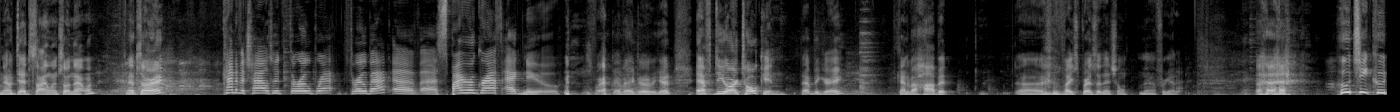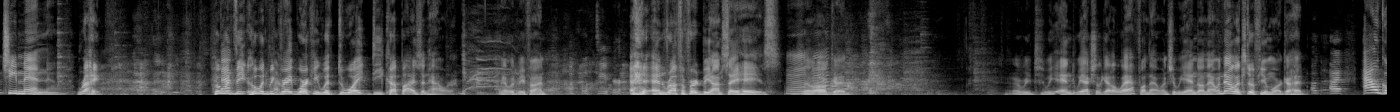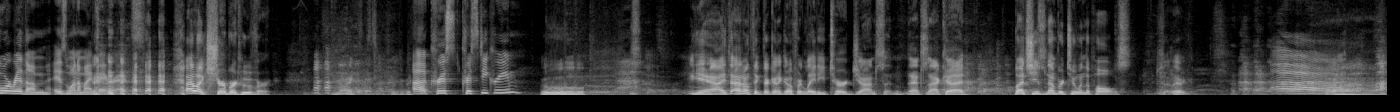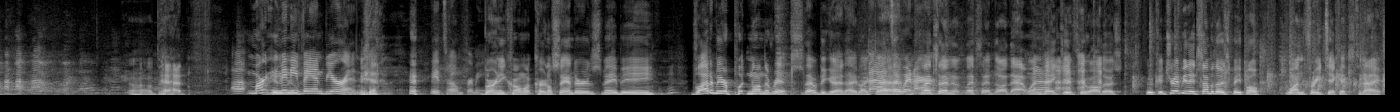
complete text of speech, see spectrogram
No dead silence on that one. That's all right. Kind of a childhood throwback, throwback of uh, Spirograph Agnew. That would be good. FDR Tolkien. That'd be great. kind of a hobbit uh, vice presidential. No, forget it. Hoochie Coochie Men. Right. Who would be who would be great working with Dwight D. Cup Eisenhower? That would be fun. and Rutherford Beyonce Hayes. So all good. Are we, should we end? We actually got a laugh on that one. Should we end on that one? No, let's do a few more. Go ahead. I, algorithm is one of my favorites. I like Sherbert Hoover. uh, Chris Krispy Kreme. Ooh. Yeah, I, I don't think they're going to go for Lady Turd Johnson. That's not good. But she's number two in the polls. So oh. oh, bad. Uh, Martin Mini Van Buren. it's home for me. Bernie Colonel, Colonel Sanders, maybe. Mm-hmm. Vladimir putting on the Ritz. That would be good. I like That's that. a winner. Let's end, let's end on that one. Thank you to all those who contributed. Some of those people won free tickets tonight.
